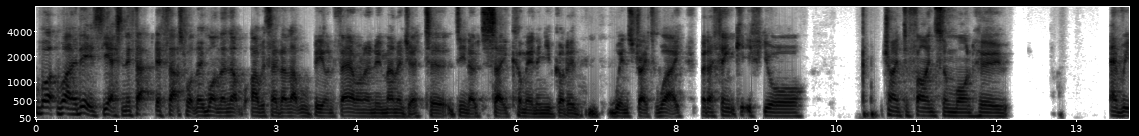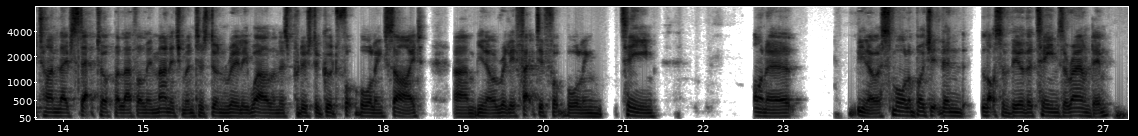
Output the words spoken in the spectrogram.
well, well, it is yes, and if that if that's what they want, then that, I would say that that would be unfair on a new manager to you know to say come in and you've got to win straight away. But I think if you're trying to find someone who every time they've stepped up a level in management has done really well and has produced a good footballing side, um, you know, a really effective footballing team on a you know a smaller budget than lots of the other teams around him.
